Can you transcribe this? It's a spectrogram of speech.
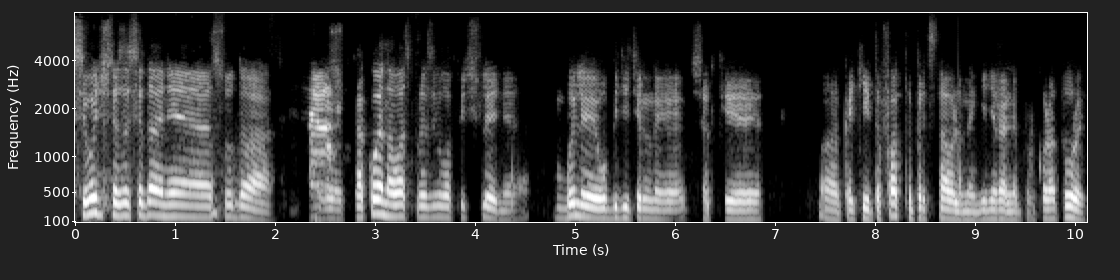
Сегодняшнее заседание суда, вот, какое на вас произвело впечатление? Были убедительные все-таки э, какие-то факты представлены Генеральной прокуратурой?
